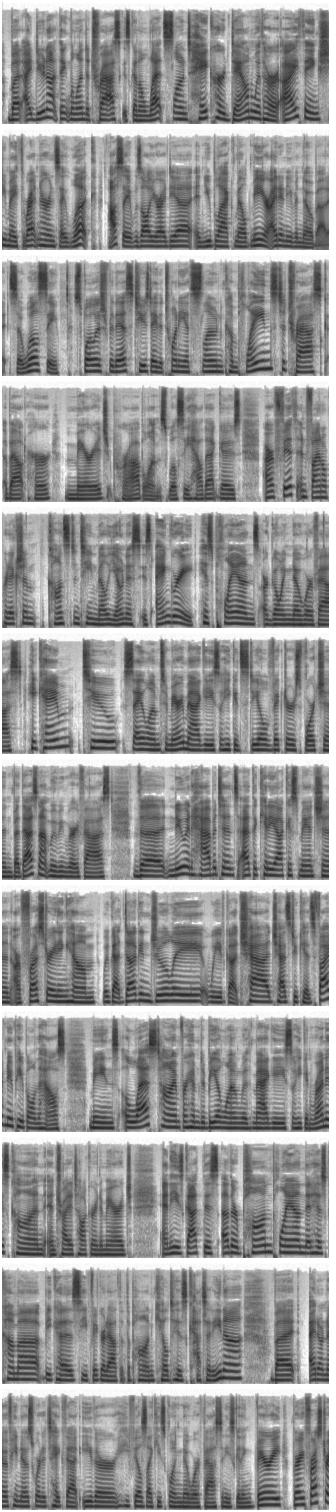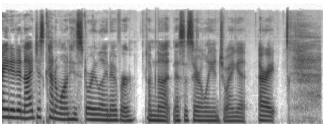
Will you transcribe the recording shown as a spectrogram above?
But I do not think Melinda Trask is going to let Sloan take her down with her. I think she may threaten her and say, "Look, I'll say it was all your idea and you blackmailed me or I didn't even know about it." So we'll see. Spoilers for this Tuesday the 20th Sloan complains to Trask about her marriage problems. We'll see how that goes. Our fifth and final prediction Konstantin Meleounis is angry. His plans are going nowhere fast. He came to Salem to marry Maggie so he could steal Victor's fortune, but that's not moving very fast. The new inhabitants at the Kiriakis mansion are frustrating him. We've got Doug and Julie, we've got Chad, Chad's two kids, five new people in the house means less time for him to be alone with Maggie so he can run his con and try to talk her into marriage. And he's got this other pawn plan that has come up because he figured out that the pawn killed his Katerina, but I don't know if he knows where to take that either. He feels like he's going nowhere fast and he's getting very, very frustrated. And I just kind of want his storyline over. I'm not necessarily enjoying it. All right.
